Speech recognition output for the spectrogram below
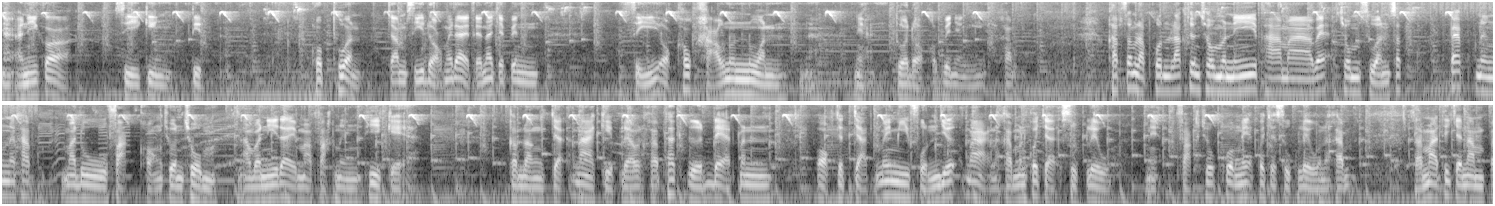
นะอันนี้ก็สีกิ่งติดครบถ้วนจำสีดอกไม่ได้ แต่น่าจะเป็นสีออกขาวๆนวลๆนะเนี่ยตัวดอกเขาเป็นอย่างนี้ครับ ครับสำหรับคนรักชวนชมวันนี้พามาแวะชมสวนสัก ป๊บหนึ่งนะครับ มาดูฝักของชวนชมนะวันนี้ได้มาฝักหนึ่งที่แก่กำลังจะน่าเก็บแล้วครับ ถ้าเกิดแดดมันออกจัดๆไม่มีฝนเยอะมากนะครับ มันก็จะสุกเร็วเนี่ยฝักชกพวกนี้ก็จะสุกเร็วนะครับ สามารถที่จะนำไป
